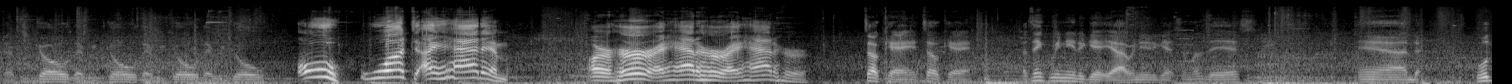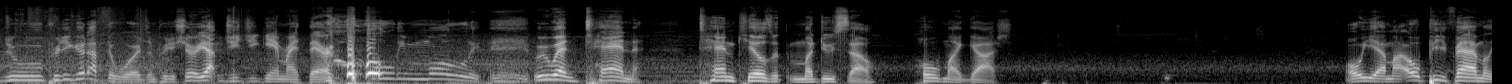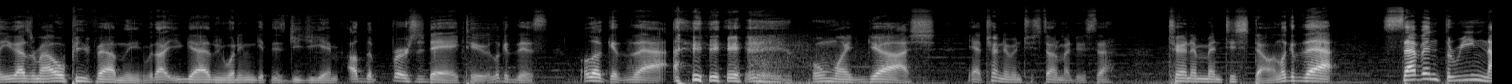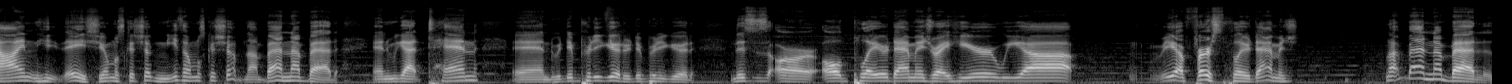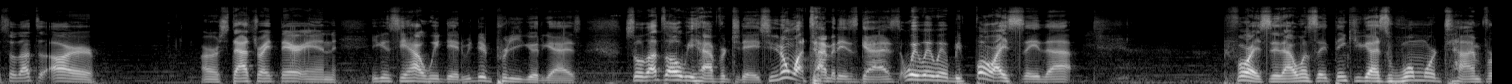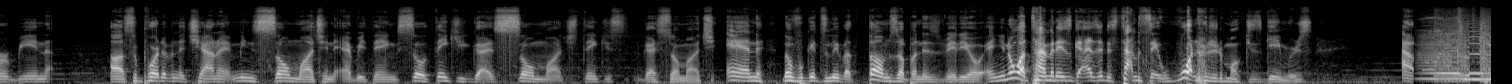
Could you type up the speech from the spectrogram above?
There we go. There we go. There we go. There we go. Oh! What? I had him! Or her. I had her. I had her. It's okay. It's okay. I think we need to get, yeah, we need to get some of this. And we'll do pretty good afterwards, I'm pretty sure. Yep, GG game right there. Holy moly. We went 10. 10 kills with Medusa. Oh my gosh. Oh yeah, my OP family. You guys are my OP family. Without you guys, we wouldn't even get this GG game of the first day, too. Look at this. Look at that. oh my gosh. Yeah, turn him into stone, Medusa. Turn him into stone. Look at that. 739. He, hey, she almost got up. Neith almost got up. Not bad, not bad. And we got 10. And we did pretty good. We did pretty good. This is our all player damage right here. We got we got first player damage. Not bad, not bad. So that's our our stats right there and you can see how we did. We did pretty good, guys. So that's all we have for today. So you know what time it is, guys. Wait, wait, wait. Before I say that, before I say that, I want to say thank you guys one more time for being uh, supportive in the channel. It means so much and everything. So thank you guys so much. Thank you guys so much. And don't forget to leave a thumbs up on this video. And you know what time it is, guys? It is time to say 100 Monkeys Gamers out.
